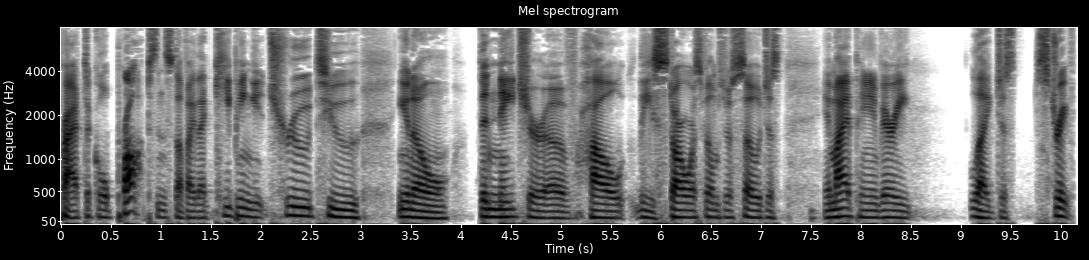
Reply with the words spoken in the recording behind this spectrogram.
practical props and stuff like that, keeping it true to you know the nature of how these Star Wars films are so just, in my opinion, very like just straight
